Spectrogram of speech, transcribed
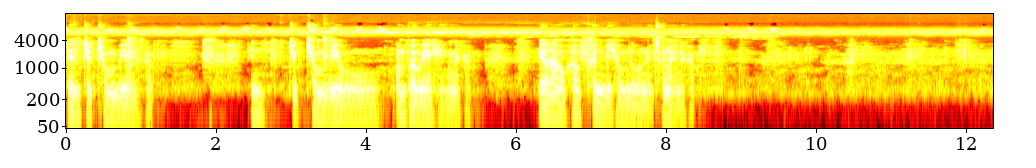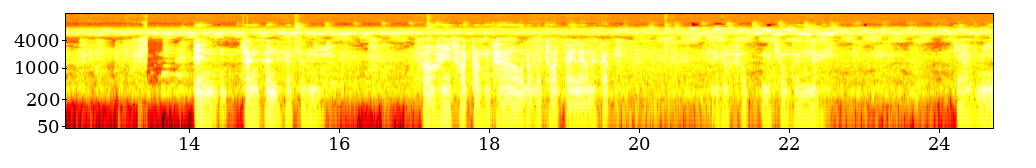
เป็นจุดชมวิวนะครับ เป็นจุดชมวิวอำเภอเวียงแหงนะครับ เดี๋ยวเราเข้าขึ้นไปชมดูหน่อยสักหน่อยนะครับ เป็นทางขึ้นนะครับตรงนี้ ก็ให้ถอดรองเท้าเราก็ถอดไปแล้วนะครับแล้วก็เข้ามาชมข้างในจะมี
